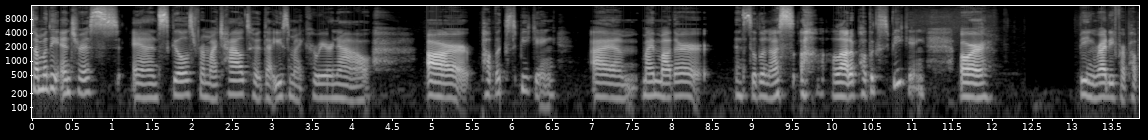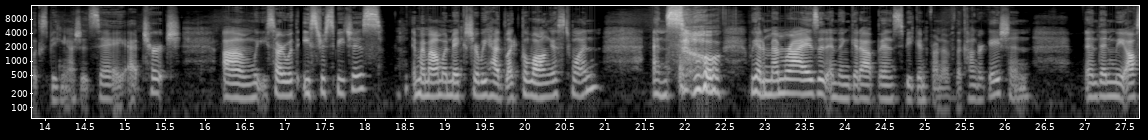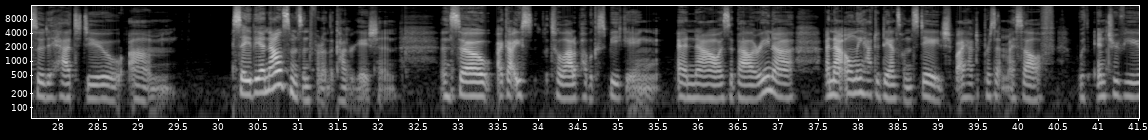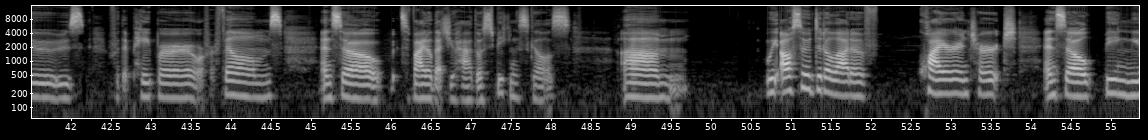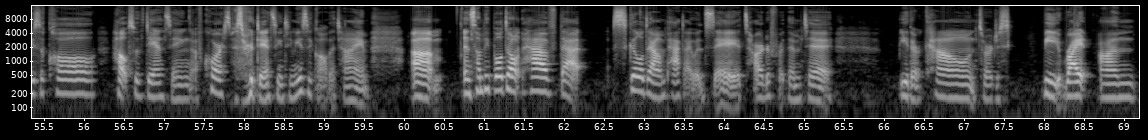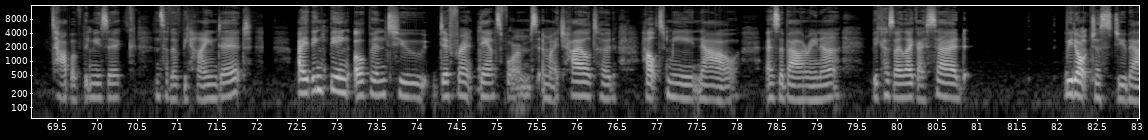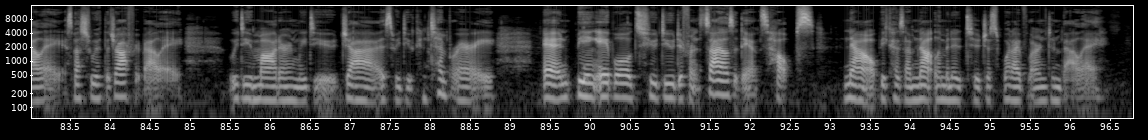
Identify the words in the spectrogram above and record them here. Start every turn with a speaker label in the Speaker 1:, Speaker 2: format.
Speaker 1: some of the interests and skills from my childhood that use my career now are public speaking. Um, my mother instilled in us a lot of public speaking, or being ready for public speaking, I should say, at church. Um, we started with Easter speeches, and my mom would make sure we had like the longest one. And so we had to memorize it and then get up and speak in front of the congregation. And then we also had to do, um, say, the announcements in front of the congregation. And so I got used to a lot of public speaking. And now, as a ballerina, I not only have to dance on stage, but I have to present myself with interviews for the paper or for films. And so it's vital that you have those speaking skills. Um, we also did a lot of choir in church. And so being musical helps with dancing, of course, because we're dancing to music all the time. Um, and some people don't have that skill down pat, I would say. It's harder for them to either count or just be right on top of the music instead of behind it. I think being open to different dance forms in my childhood helped me now as a ballerina because I like I said we don't just do ballet, especially with the Joffrey Ballet. We do modern, we do jazz, we do contemporary. And being able to do different styles of dance helps now because I'm not limited to just what I've learned in ballet.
